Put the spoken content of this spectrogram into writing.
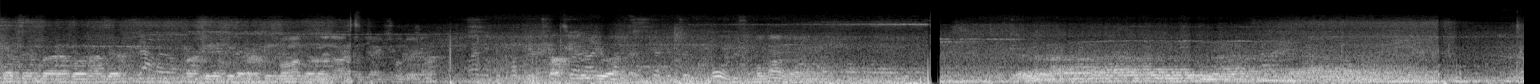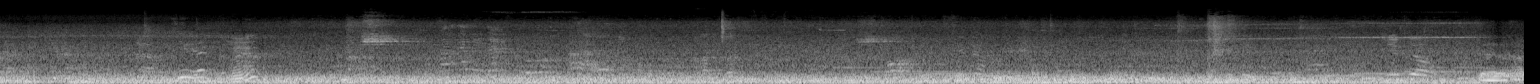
meningkatkan barang-barang Anda pastikan tidak tertinggal dalam stasiun tujuan semoga Dalam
